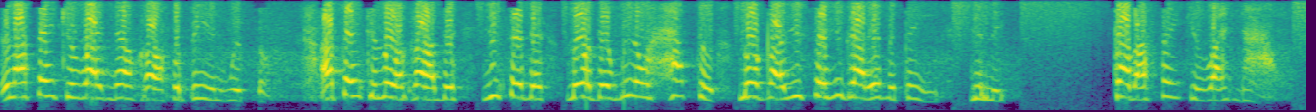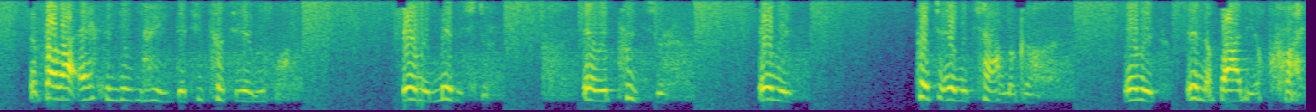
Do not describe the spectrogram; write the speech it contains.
And I thank you right now, God, for being with us. I thank you, Lord God, that you said that, Lord, that we don't have to, Lord God, you said you got everything you need. Father, I thank you right now. And Father, I ask in your name that you touch everyone, every minister, every preacher, every touch every child of God, every in the body of Christ.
